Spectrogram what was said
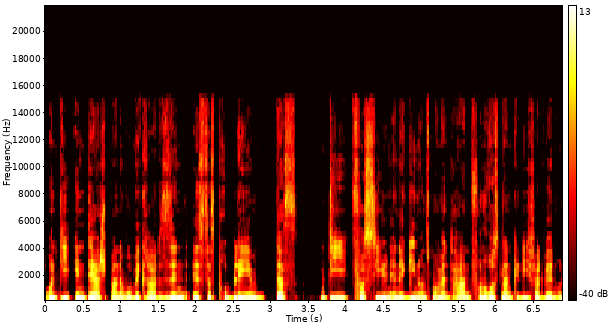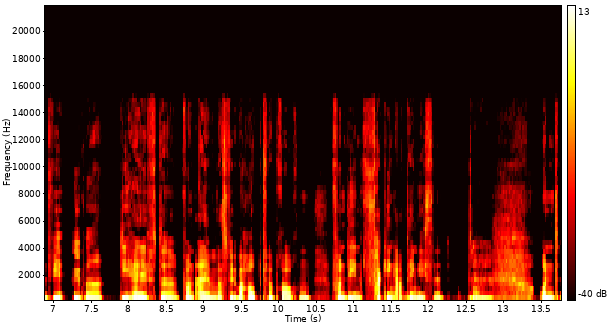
Und die, in der Spanne, wo wir gerade sind, ist das Problem, dass die fossilen Energien uns momentan von Russland geliefert werden und wir über die Hälfte von allem, was wir überhaupt verbrauchen, von denen fucking abhängig sind. So. Mhm. Und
